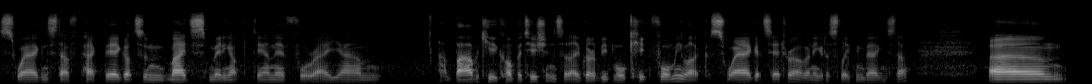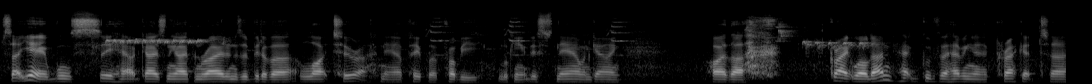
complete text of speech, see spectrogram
swag and stuff packed there. Got some mates meeting up down there for a, um, a barbecue competition, so they've got a bit more kit for me, like swag, etc. I've only got a sleeping bag and stuff. Um, so yeah, we'll see how it goes in the open road, and it's a bit of a light tourer. Now people are probably looking at this now and going, either great, well done, good for having a crack at uh,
